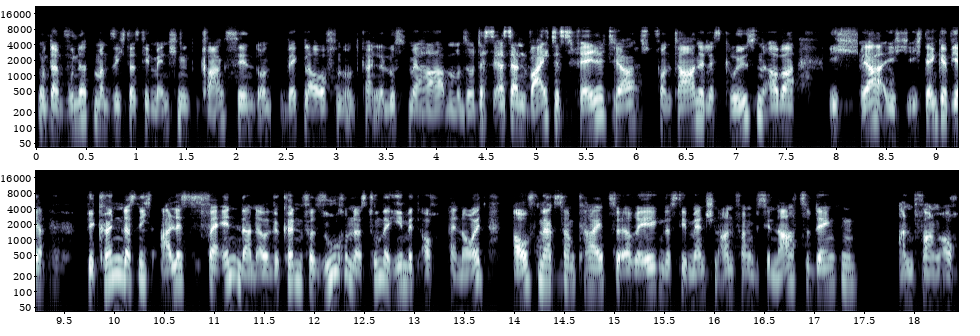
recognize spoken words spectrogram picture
Und dann wundert man sich, dass die Menschen krank sind und weglaufen und keine Lust mehr haben und so. Das ist erst ein weites Feld ja, Spontane lässt grüßen, aber ich, ja, ich, ich denke, wir, wir können das nicht alles verändern, aber wir können versuchen, das tun wir hiermit auch erneut, Aufmerksamkeit zu erregen, dass die Menschen anfangen, ein bisschen nachzudenken, anfangen, auch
